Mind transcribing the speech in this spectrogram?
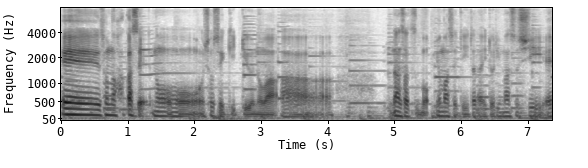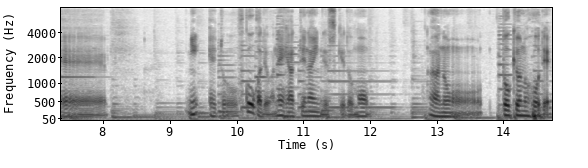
えー、その博士の書籍っていうのは何冊も読ませていただいておりますし、えー、に、えーと福岡ではねやってないんですけどもあの東京の方で、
